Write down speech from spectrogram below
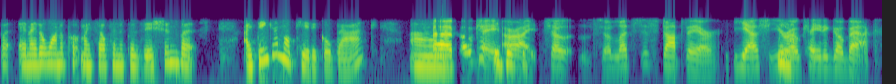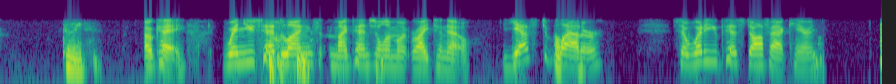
but and I don't want to put myself in a position, but I think I'm okay to go back. Um, Uh, okay, all right. So so let's just stop there. Yes, you're Yeah. okay to go back. Good. Okay. When you said lungs, my pendulum went right to no. Yes to bladder. So what are you pissed off at, Karen?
